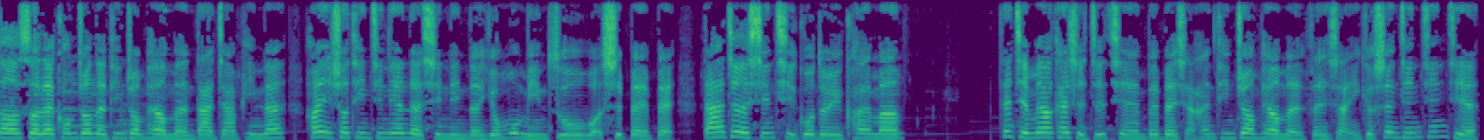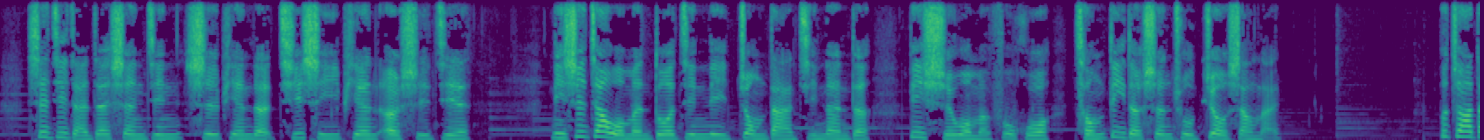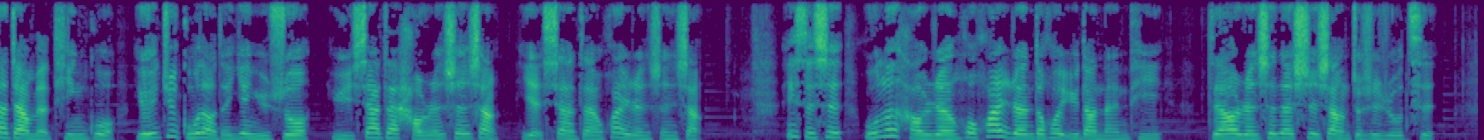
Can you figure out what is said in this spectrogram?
哈喽，所有在空中的听众朋友们，大家平安，欢迎收听今天的心灵的游牧民族，我是贝贝。大家这个星期过得愉快吗？在节目要开始之前，贝贝想和听众朋友们分享一个圣经经节，是记载在圣经诗篇的七十一篇二十节。你是叫我们多经历重大急难的，必使我们复活，从地的深处救上来。不知道大家有没有听过，有一句古老的谚语说：“雨下在好人身上，也下在坏人身上。”意思是，无论好人或坏人都会遇到难题，只要人生在世上就是如此。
